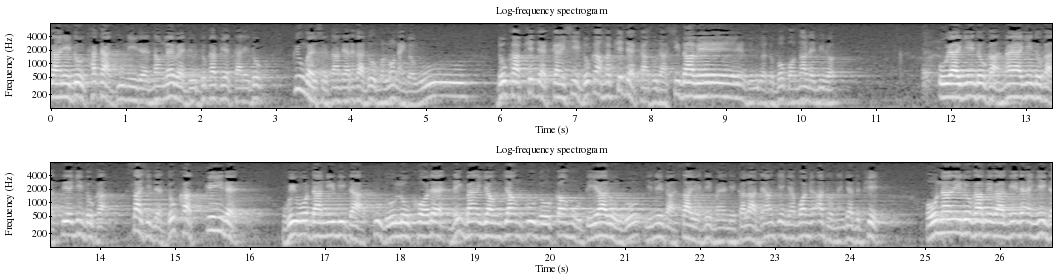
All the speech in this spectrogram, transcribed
ကံတွေတို့ထပ်ထပ်ပြုနေတယ်နောက်လည်းပဲဒီဒုက္ခဖြစ်ကံတွေတို့ပြုမယ်ဆိုတန်တရားတခါတို့မလွတ်နိုင်တော့ဘူးဒုက္ခဖြစ်တဲ့ကံရှိဒုက္ခမဖြစ်တဲ့ကံဆိုတာရှိသားပဲဆိုပြီးတော့သဘောပေါက်နားလည်ပြီးတော့အိုရခြင်းဒုက္ခနာရခြင်းဒုက္ခသေခြင်းဒုက္ခစရှိတဲ့ဒုက္ခကင်းတဲ့ ဝိဝတ္တနိတိတကုသိုလ်လို့ခေါ်တဲ့နိဗ္ဗာန်ရောက်ကြောင်းကုသိုလ်ကောင်းမှုတရားတို့ကိုယနေ့ကစရနိဗ္ဗာန်ဒီကာလတန်အောင်ကျင့်ကြံပွားများအထောက်နိုင်ကြသဖြင့်ဩနာတိဒုက္ခဘေကကင်းတဲ့အငိဋ္ဌ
